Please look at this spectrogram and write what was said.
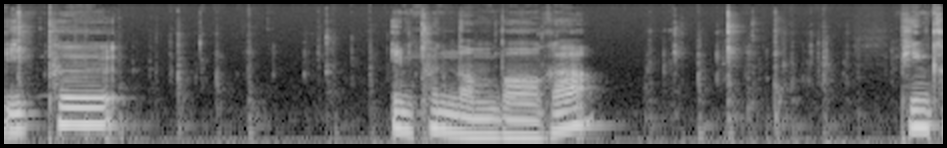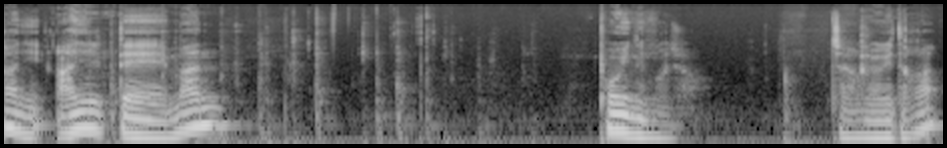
if input 넘버가 빈칸이 아닐 때만 보이는 거죠 자 그럼 여기다가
